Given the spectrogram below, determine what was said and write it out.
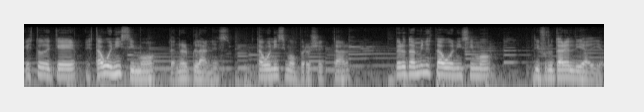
esto de que está buenísimo tener planes, está buenísimo proyectar, pero también está buenísimo disfrutar el día a día.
